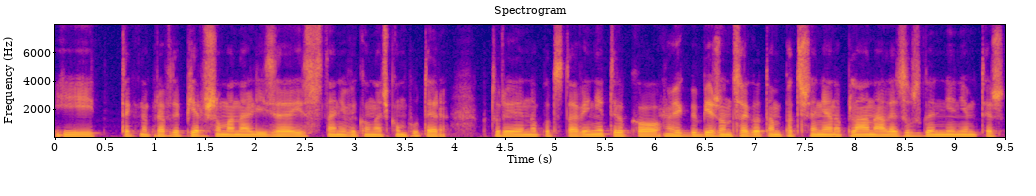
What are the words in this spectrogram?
i tak naprawdę pierwszą analizę jest w stanie wykonać komputer, który na podstawie nie tylko jakby bieżącego tam patrzenia na plan, ale z uwzględnieniem też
